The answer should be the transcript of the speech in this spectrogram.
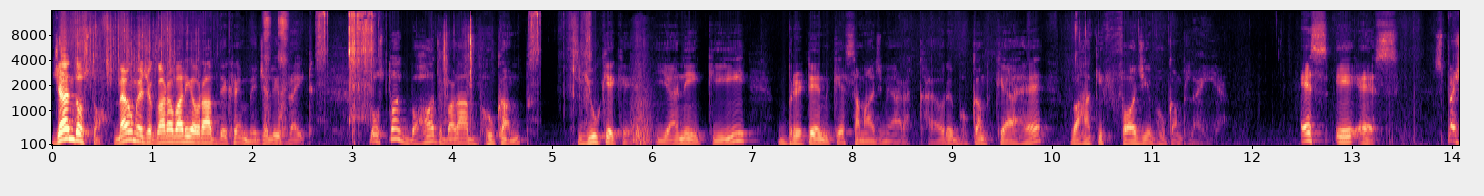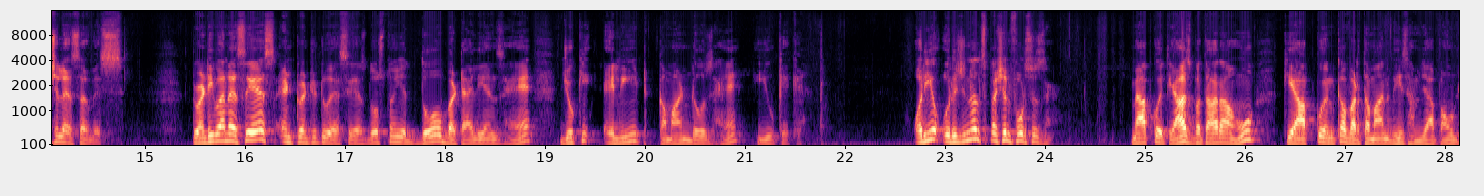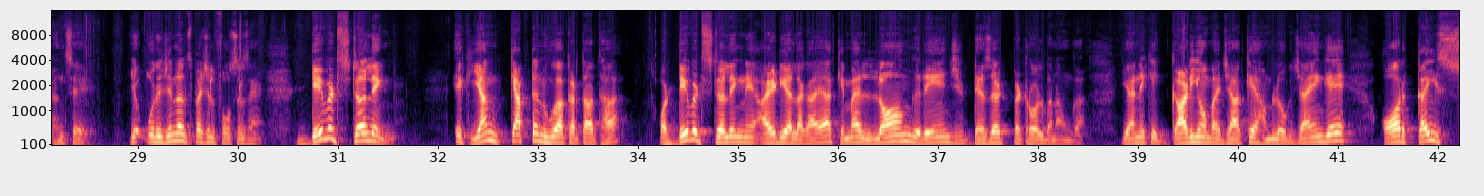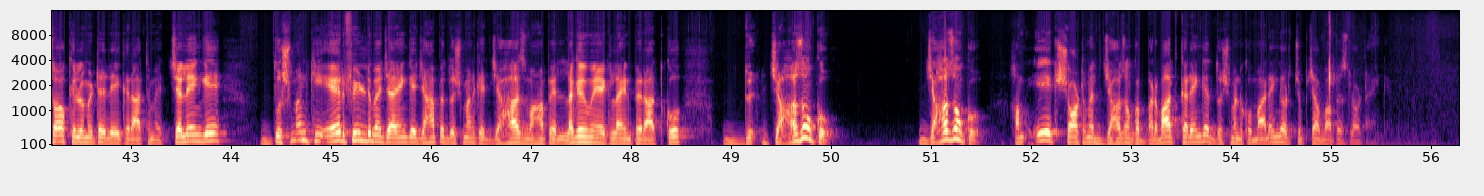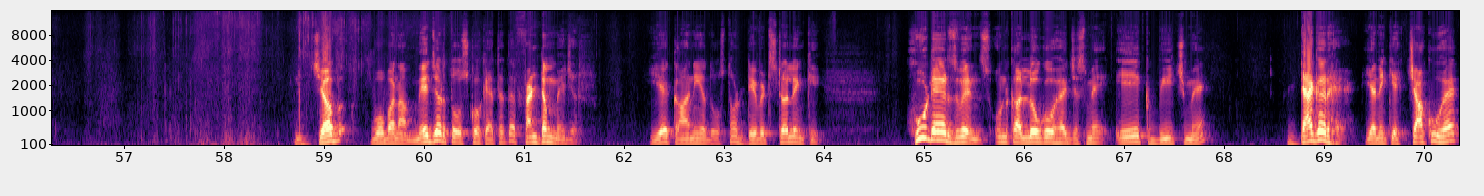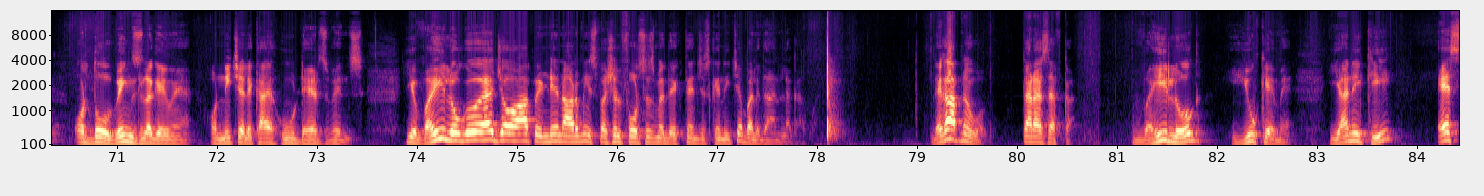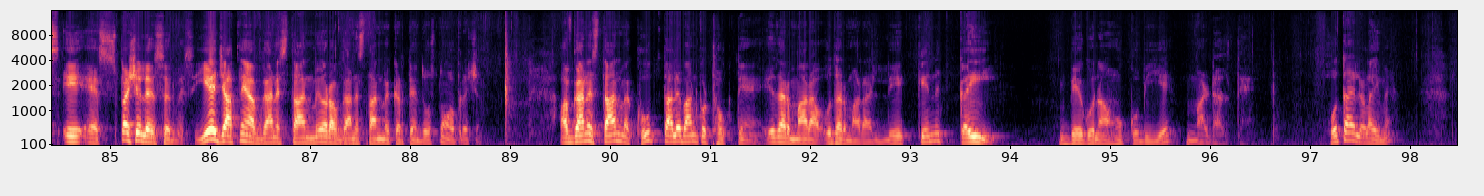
जय दोस्तों, मैं हूँ मेजर गौरवारी और आप देख रहे हैं मेजरली राइट। दोस्तों, एक बहुत बड़ा भूकंप यूके के, यानी कि ब्रिटेन के समाज में आ रखा है और ये भूकंप क्या है? वहाँ की फौज ये भूकंप लाई है। S A S special air service 21 S S and 22 S S दोस्तों, ये दो बटालियंस हैं जो कि एलीट कमांडोज हैं यूके के। और ये ओरिजिनल स्पेशल फोर्सेस हैं। मैं आपको इतिहास बता रहा हूँ कि आपको इनका वर्तमान भी समझा पाऊँ ढंग से। ये ओरिजिनल स्पेशल फोर्सेस हैं। डेविड स्टर्लिंग एक यंग कैप्टन हुआ करता था और डेविड स्टर्लिंग ने आइडिया लगाया कि मैं लॉन्ग रेंज डेजर्ट पेट्रोल बनाऊँगा। यानी कि गाड़ियों में जाके हम लोग जाएँगे और कई सौ किलोमीटर एक रात में चलेंगे। दुश्मन की एयरफील्ड में जाएँगे, जहाँ पे दुश्मन के जहाज़ वहाँ पे लगे हुए हैं एक लाइन पे रात को। जहाजों को जहाजों को हम एक शॉट में जहाजों को बर्बाद करेंगे, दुश्मन को मारेंगे और चुपचाप वापस लौट आएँगे। जब वो बना मेजर तो उसको कहते थे फैंटम मेजर ये कहानी है दोस्तों डेविड स्टर्लिंग की। हु डेयर्स विंस उनका लोगो है जिसमें एक बीच में डैगर है, यानी कि एक चाकू है और दो विंग्स लगे हुए हैं, और नीचे लिखा है हु डेयर्स विंस ये वही लोगो है जो आप इंडियन आर्मी स्पेशल फोर्सेस में देखते हैं, जिसके नीचे बलिदान लगा हुआ देखा आपने वो पैरासेफ का? वही लोग यूके में। यानी कि S A S special air service ये जाते हैं अफ़गानिस्तान में और अफ़गानिस्तान में करते हैं दोस्तों ऑपरेशन। अफ़गानिस्तान में खूब तालिबान को ठोकते हैं, इधर मारा, उधर मारा, लेकिन कई बेगुनाहों को भी ये मार डालते हैं। होता है लड़ाई में।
